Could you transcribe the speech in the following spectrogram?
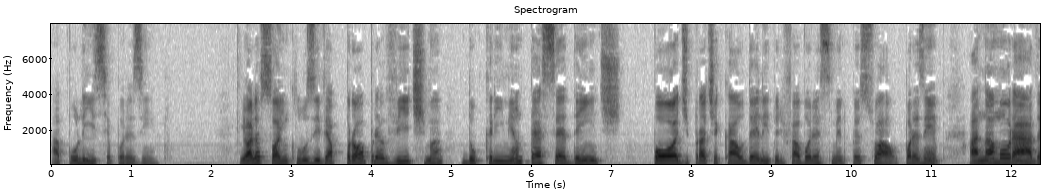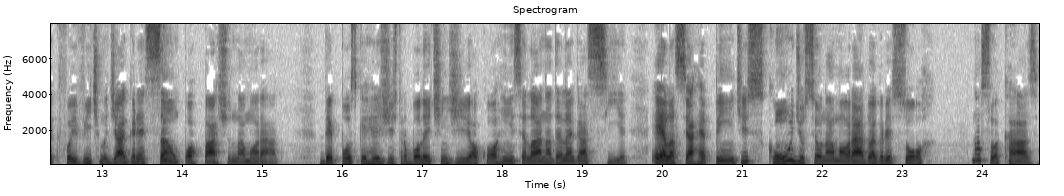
a polícia, por exemplo. E olha só, inclusive a própria vítima do crime antecedente pode praticar o delito de favorecimento pessoal. Por exemplo, a namorada que foi vítima de agressão por parte do namorado. Depois que registra o boletim de ocorrência lá na delegacia, ela se arrepende e esconde o seu namorado agressor na sua casa,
